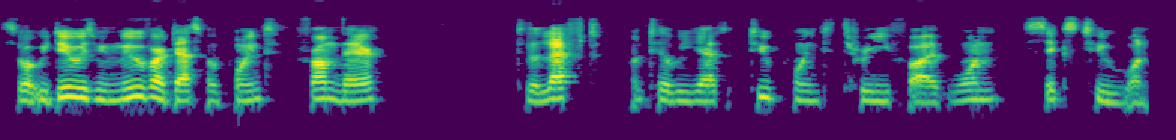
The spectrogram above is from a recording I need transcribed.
So what we do is we move our decimal point from there to the left until we get 2.351621.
